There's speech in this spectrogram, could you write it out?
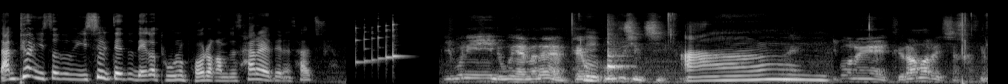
남편이 있어도 있을 때도 내가 돈을 벌어가면서 살아야 되는 사주야. 이분이 누구냐면은 배우 음. 고두심 씨 아. 이번에 드라마를 시작하세요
